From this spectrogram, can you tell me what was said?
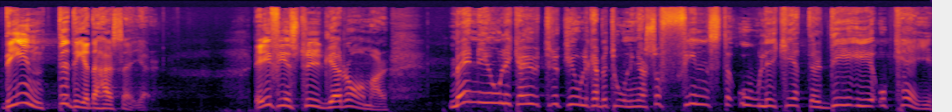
Det är inte det det här säger. Det finns tydliga ramar. Men i olika uttryck, i olika betoningar så finns det olikheter. Det är okej. Okay.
